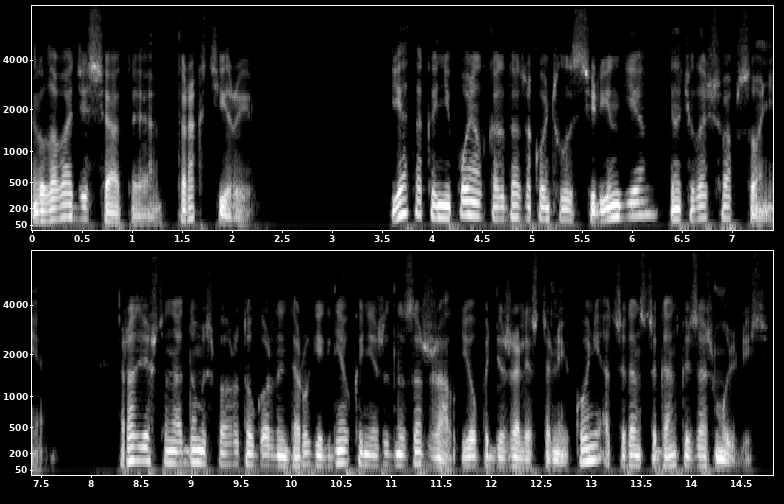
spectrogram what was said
Глава десятая. Трактиры. Я так и не понял, когда закончилась Селингия и началась Швапсония. Разве что на одном из поворотов горной дороги Гневка неожиданно заржал, его поддержали остальные кони, а цыган с цыганкой зажмурились.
